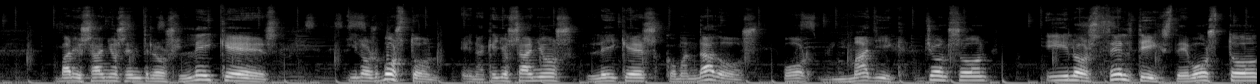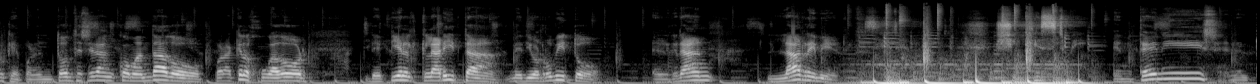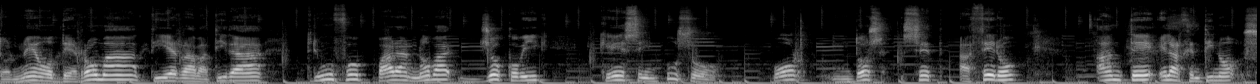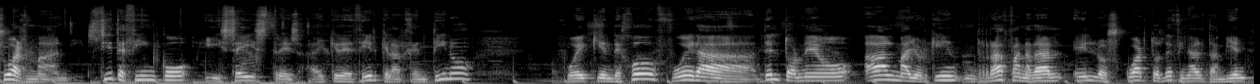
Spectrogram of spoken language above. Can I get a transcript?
varios años entre los Lakers y los Boston, en aquellos años Lakers comandados por Magic Johnson y los Celtics de Boston que por entonces eran comandados por aquel jugador de piel clarita, medio rubito, el gran Larry Bird. En tenis, en el torneo de Roma, tierra batida, triunfo para Novak Djokovic que se impuso por 2 set a 0 ante el argentino Schwarzman 7-5 y 6-3. Hay que decir que el argentino fue quien dejó fuera del torneo al mallorquín Rafa Nadal en los cuartos de final también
